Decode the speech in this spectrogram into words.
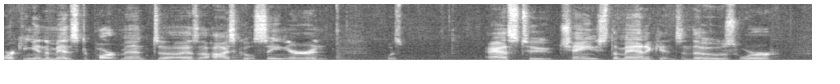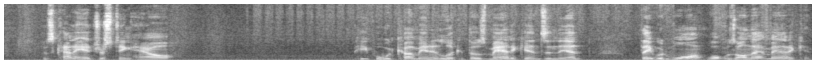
Working in the men's department uh, as a high school senior and was asked to change the mannequins and those were it was kind of interesting how people would come in and look at those mannequins and then they would want what was on that mannequin.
